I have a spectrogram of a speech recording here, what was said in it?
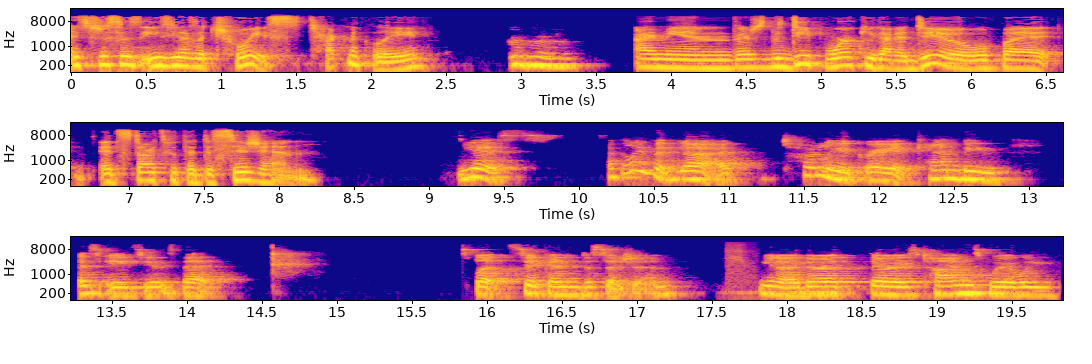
it's just as easy as a choice, technically. Mm-hmm. I mean, there's the deep work you got to do, but it starts with a decision. Yes. I believe it, yeah, I totally agree. It can be as easy as that split second decision. You know, there are there is times where we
